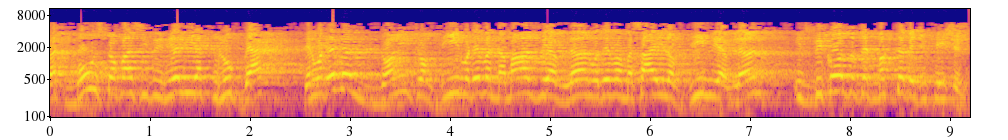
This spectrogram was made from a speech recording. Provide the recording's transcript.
But most of us, if we really have to look back, then whatever knowledge of deen, whatever namaz we have learned, whatever masail of deen we have learned, is because of that maktab education.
